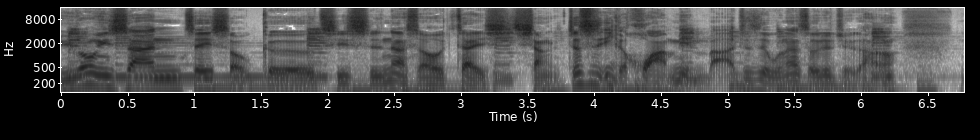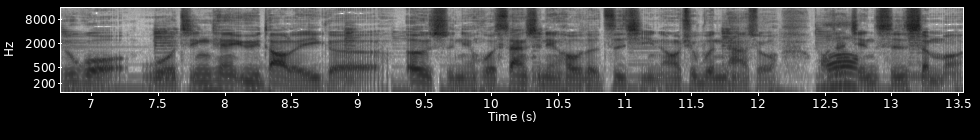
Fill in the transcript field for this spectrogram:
愚公移山这一首歌，其实那时候在想，就是一个画面吧。就是我那时候就觉得，好像如果我今天遇到了一个二十年或三十年后的自己，然后去问他说我在坚持什么，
